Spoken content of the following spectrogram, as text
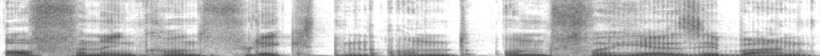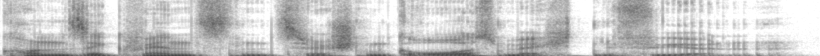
offenen Konflikten und unvorhersehbaren Konsequenzen zwischen Großmächten führen.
